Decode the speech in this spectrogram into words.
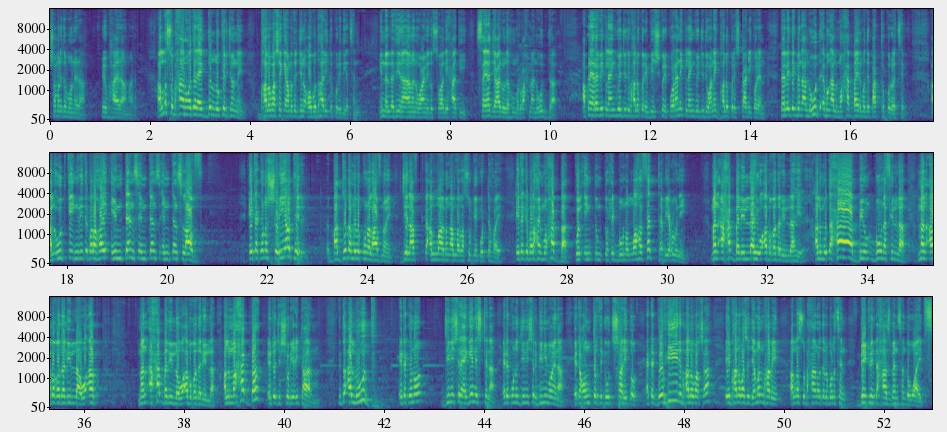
সম্মানিত বোনেরা, প্রিয় ভাইয়েরা আমার, আল্লাহ সুবহান ওয়া তাআলা একদল লোকের জন্য ভালোবাসাকে আমাদের জন্য অবধারিত করে দিয়েছেন। ইন্নাল্লাযীনা আমানু ওয়া আমিলুস সালিহাতি সায়াজআলু লাহুমুর রহমান উদ্দা। আপনি অ্যারাবিক ল্যাঙ্গুয়েজ যদি ভালো করে, বিশেষ করে কোরআনিক ল্যাঙ্গুয়েজ যদি অনেক ভালো করে স্টাডি করেন, তাহলে দেখবেন আল উদ এবং আল মোহাব্বাইয়ের মধ্যে পার্থক্য রয়েছে। আল উদকে ইংরেজিতে বলা হয় ইন্টেন্স ইন্টেন্স ইন্টেন্স লাভ এটা কোনো শরিয়াতের বাধ্যতামূলক কোনো লাভ নয়, যে লাভকে আল্লাহ এবং আল্লাহ রাসুলকে করতে হয়। এটাকে বলা হয় মোহাব্বা। কুল ইং তুম তুহিব্বুনাল্লাহ ফাত্তাবিউনি। মান আহাব্বা লিল্লাহি ওয়া আল মান আব মান আহাব্বা লিল্লাহ ওয়া আল মাহাব্বা, এটা হচ্ছে শরীয়ী টার্ম। কিন্তু আল উদ, এটা কোনো জিনিসের এগেনস্টে না, এটা কোনো জিনিসের বিনিময় না, এটা অন্তর থেকে উৎসারিত, একটা গভীর ভালোবাসা। এই ভালোবাসা যেমন ভাবে আল্লাহ সুবহানাহু ওয়া বলেছেন between the husbands and the wives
